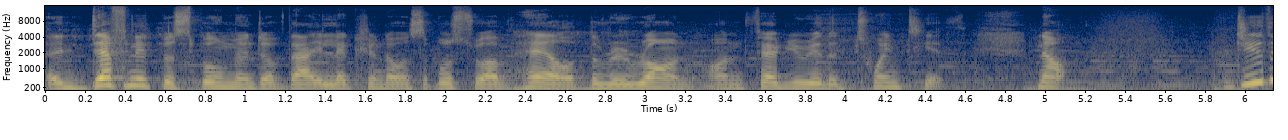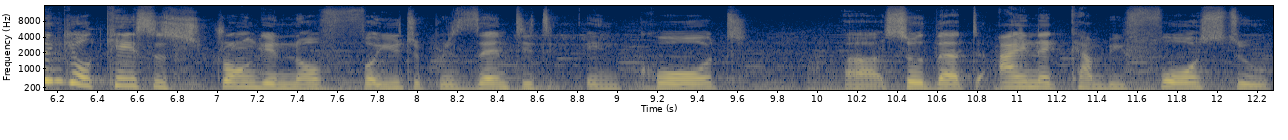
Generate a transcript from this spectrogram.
indefinite postponement of that election that was supposed to have held, the rerun, on February the 20th. Now, do you think your case is strong enough for you to present it in court uh, so that INEC can be forced to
